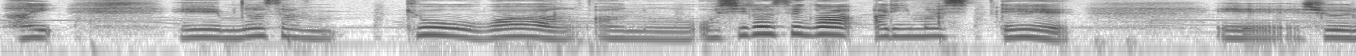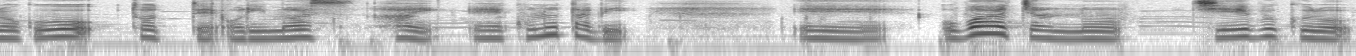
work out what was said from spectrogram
はい、えー、皆さん今日はあのお知らせがありまして、えー、収録を撮っております。はい、えー、この度、えー、おばあちゃんの知恵袋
